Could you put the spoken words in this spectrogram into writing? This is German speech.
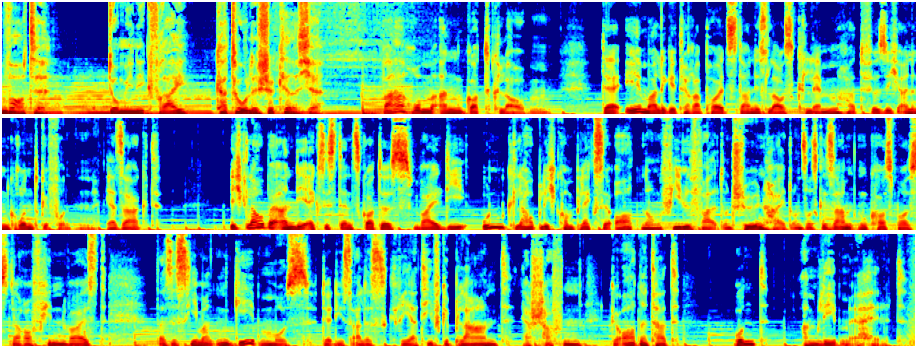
Worte. Dominik Frei, Katholische Kirche. Warum an Gott glauben? Der ehemalige Therapeut Stanislaus Klemm hat für sich einen Grund gefunden. Er sagt, ich glaube an die Existenz Gottes, weil die unglaublich komplexe Ordnung, Vielfalt und Schönheit unseres gesamten Kosmos darauf hinweist, dass es jemanden geben muss, der dies alles kreativ geplant, erschaffen, geordnet hat und am Leben erhält.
